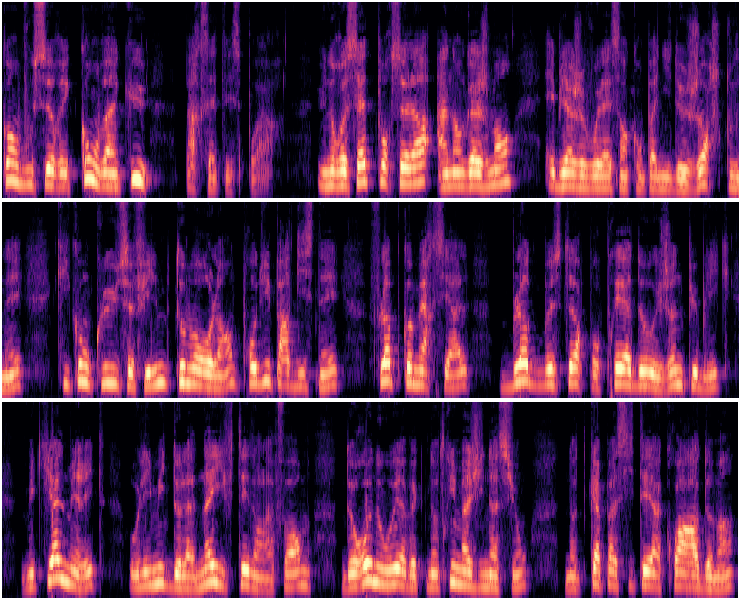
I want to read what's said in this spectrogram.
quand vous serez convaincu par cet espoir. Une recette pour cela, un engagement? Eh bien, je vous laisse en compagnie de Georges Clooney, qui conclut ce film Tomorrowland, produit par Disney, flop commercial, blockbuster pour préados et jeunes publics, mais qui a le mérite, aux limites de la naïveté dans la forme, de renouer avec notre imagination, notre capacité à croire à demain,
